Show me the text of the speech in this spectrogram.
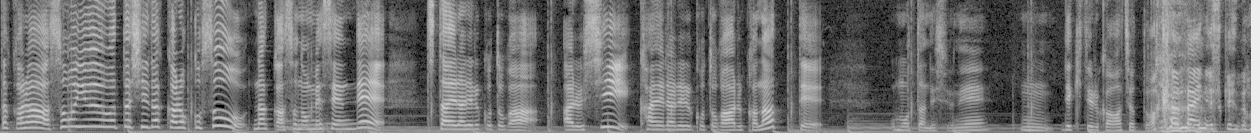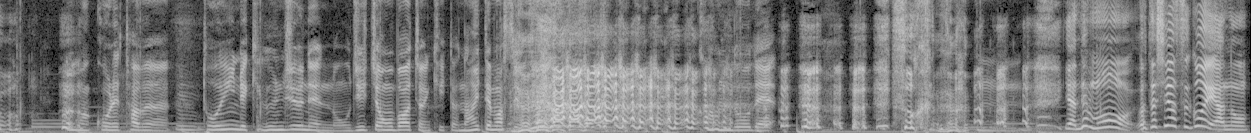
だからそういう私だからこそなんかその目線で伝えられることがあるし変えられることがあるかなって思ったんですよね。うん、できてるかはちょっとわかんないんですけど。今これ多分、うん、党員歴うん十年のおじいちゃんおばあちゃんに聞いたら泣いてますよね。感動で。そうかな、うん、いやでも私はすごいあの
